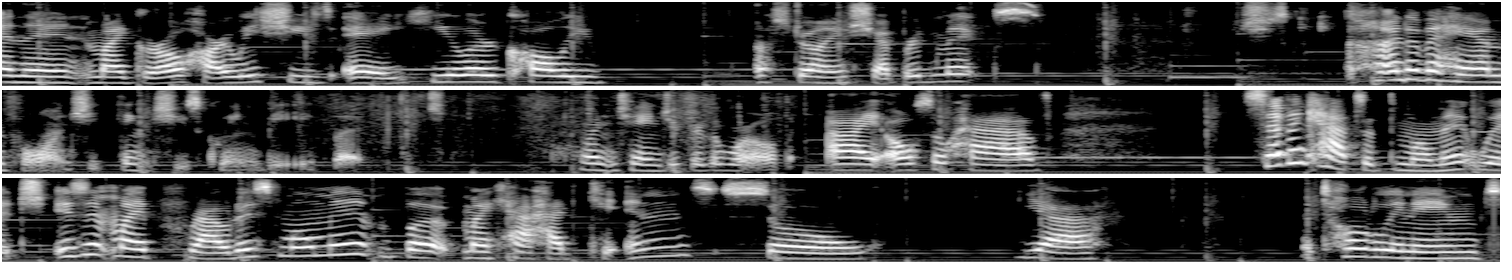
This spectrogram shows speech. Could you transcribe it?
And then my girl Harley, she's a heeler collie Australian Shepherd mix. Kind of a handful and she thinks she's queen bee, but wouldn't change it for the world. I also have seven cats at the moment, which isn't my proudest moment, but my cat had kittens, so yeah. I totally named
